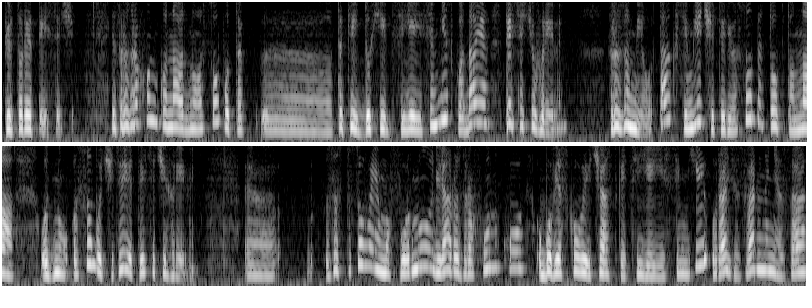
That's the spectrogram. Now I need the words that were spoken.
півтори тисячі. Із розрахунку на одну особу так, е, такий дохід цієї сім'ї складає тисячу гривень. Зрозуміло, так? В сім'ї 4 особи, тобто на одну особу 4 тисячі гривень. Е, Застосовуємо формулу для розрахунку обов'язкової частки цієї сім'ї у разі звернення за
